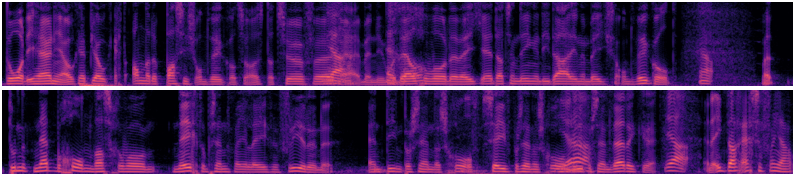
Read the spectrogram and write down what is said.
door die hernia ook, heb je ook echt andere passies ontwikkeld. Zoals dat surfen, Ja, nou ja, je bent nu model wel. geworden, weet je. Dat zijn dingen die daarin een beetje zijn ontwikkeld. Ja. Maar toen het net begon, was gewoon 90% van je leven freerunnen. En 10% naar school, of 7% naar school, Ja. 3% werken. ja, En ik dacht echt zo van, ja,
